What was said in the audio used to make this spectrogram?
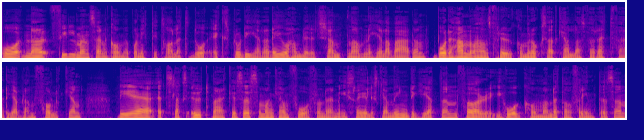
Och när filmen sen kommer på 90-talet då exploderar det och han blir ett känt namn i hela världen. Både han och hans fru kommer också att kallas för rättfärdiga bland folken. Det är ett slags utmärkelse som man kan få från den israeliska myndigheten för ihågkommandet av förintelsen.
